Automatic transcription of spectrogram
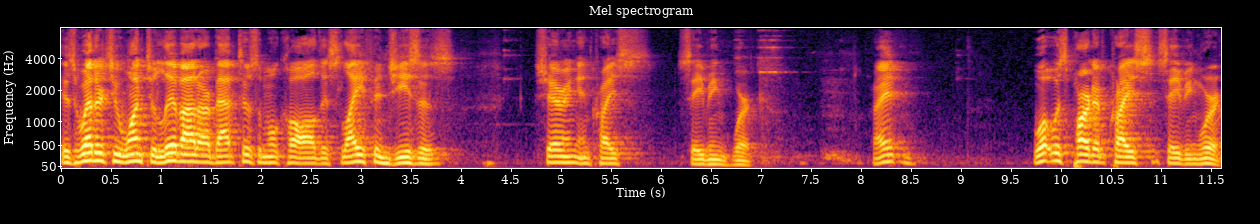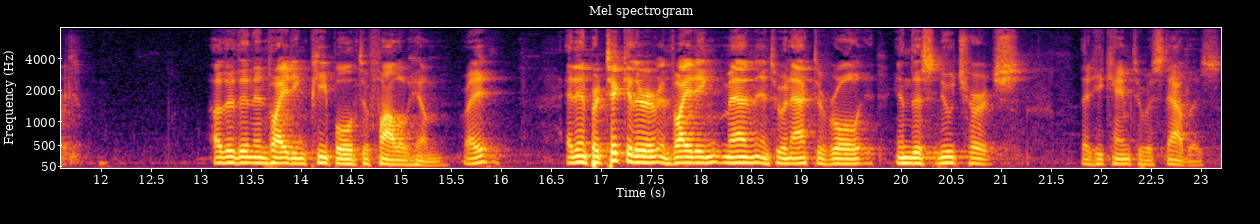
is whether to want to live out our baptismal call, this life in Jesus, sharing in Christ's saving work. Right? What was part of Christ's saving work? other than inviting people to follow him, right? And in particular, inviting men into an active role in this new church that he came to establish,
